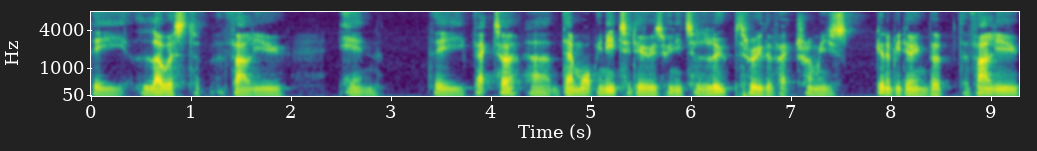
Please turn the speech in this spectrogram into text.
the lowest value in the vector. Uh, then what we need to do is we need to loop through the vector and we're just going to be doing the, the value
